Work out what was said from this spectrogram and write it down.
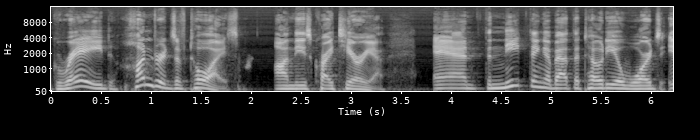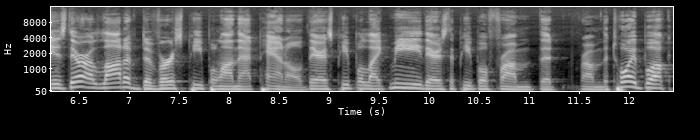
grade hundreds of toys on these criteria. And the neat thing about the TOTY Awards is there are a lot of diverse people on that panel. There's people like me, there's the people from the from the toy book,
